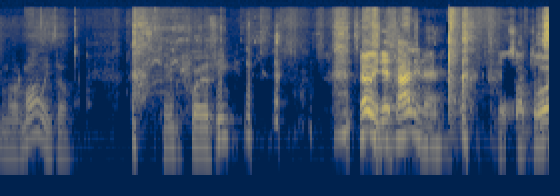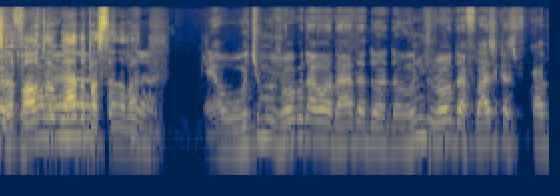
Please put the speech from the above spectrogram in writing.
Normal, então. Sempre foi assim. Não, e detalhe, né? Eu só tô. Só eu tô falta o falando, gado passando lá. É o último jogo da rodada, do, do único jogo da fase classifica-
